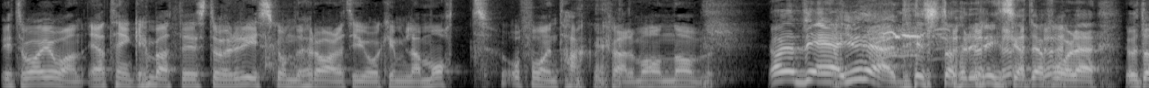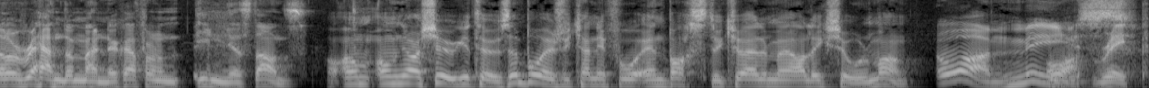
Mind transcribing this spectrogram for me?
Vet du vad Johan? Jag tänker bara att det är större risk om du hör av dig till Joakim Lamotte och får en tacokväll med honom. Ja, det är ju det. Det är större risk att jag får det utan en random människa från ingenstans. Om, om ni har 20 000 på er så kan ni få en bastukväll med Alex Schulman. Åh, Åh, mys! rape.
